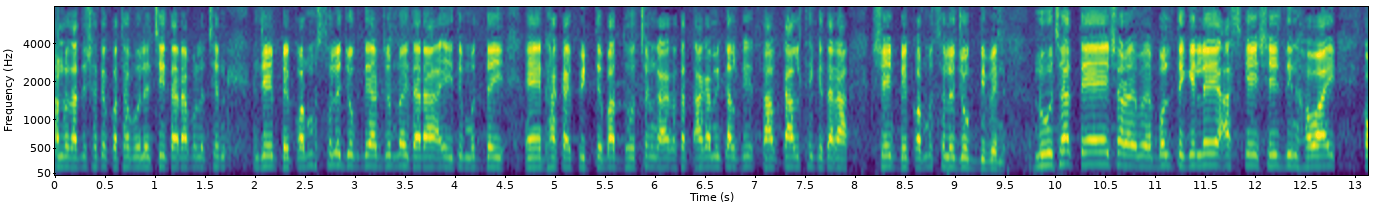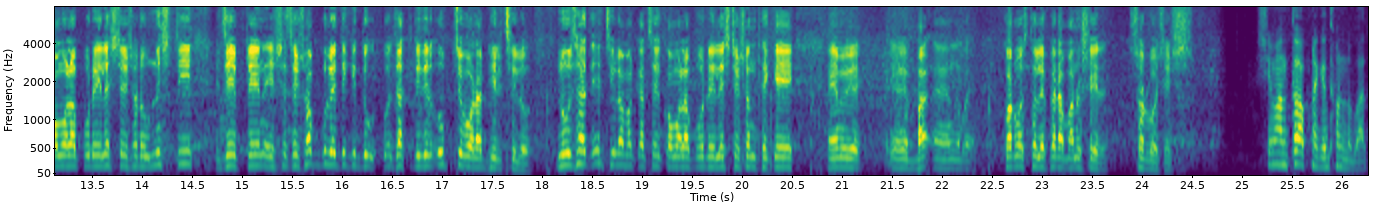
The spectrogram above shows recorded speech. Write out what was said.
আমরা তাদের সাথে কথা বলেছি, তারা বলেছেন যে কর্মস্থলে যোগ দেওয়ার জন্যই তারা ইতিমধ্যেই ঢাকায় ফিরতে বাধ্য হচ্ছেন। অর্থাৎ আগামীকালকে কাল থেকে তারা সেই কর্মস্থলে যোগ দিবেন। নুহঝাতে বলতে গেলে আজকে শেষ দিন হওয়ায় কমলাপুর রেল স্টেশনে উনিশটি যে ট্রেন এসেছে, সবগুলোতে কিন্তু যাত্রীদের উপচে পড়া ভিড় ছিল। নুহঝাত এ ছিল আমার কাছে কমলাপুর রেল স্টেশন থেকে কর্মস্থলে ফেরা মানুষের সর্বশেষ। সীমান্ত, আপনাকে ধন্যবাদ।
